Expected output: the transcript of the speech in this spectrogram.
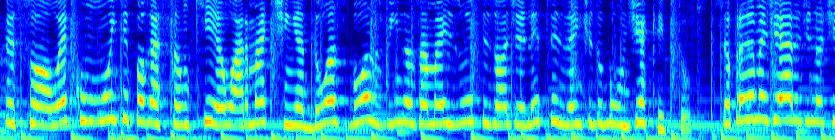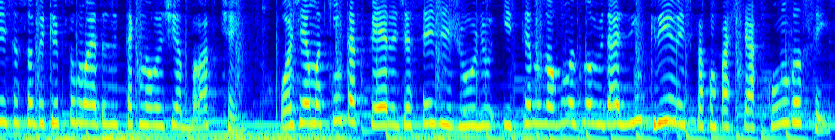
pessoal, é com muita empolgação que eu, Armatinha, dou as boas-vindas a mais um episódio eletrizante do Bom Dia Cripto, seu programa diário de notícias sobre criptomoedas e tecnologia blockchain. Hoje é uma quinta-feira, dia 6 de julho, e temos algumas novidades incríveis para compartilhar com vocês.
